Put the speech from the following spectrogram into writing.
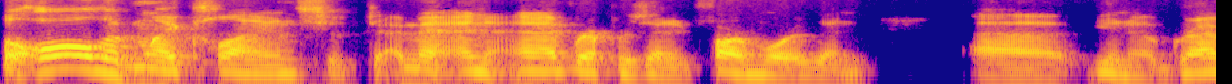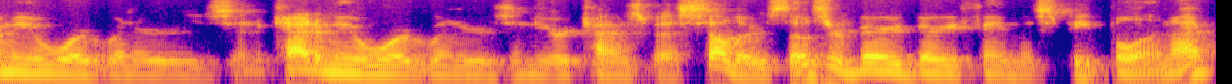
Well, all of my clients, I mean, and, and I've represented far more than, uh, you know, Grammy Award winners and Academy Award winners and New York Times bestsellers. Those are very, very famous people, and I've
